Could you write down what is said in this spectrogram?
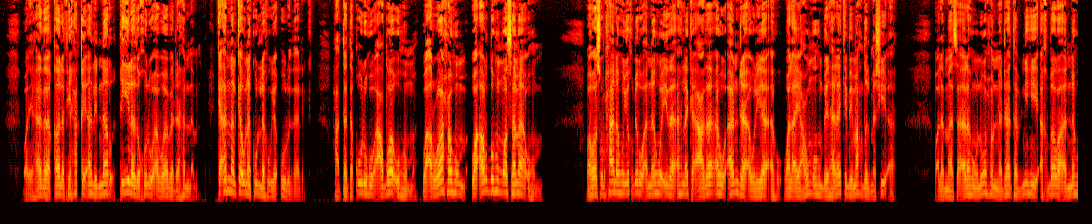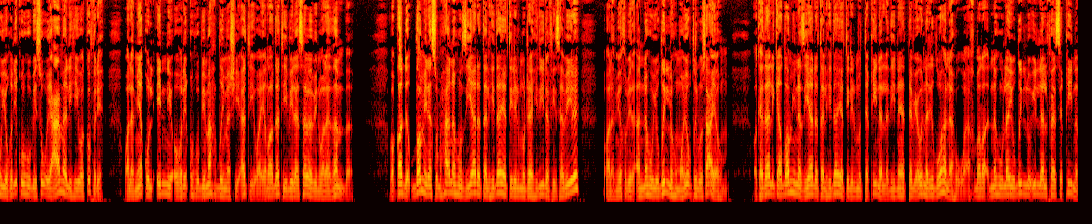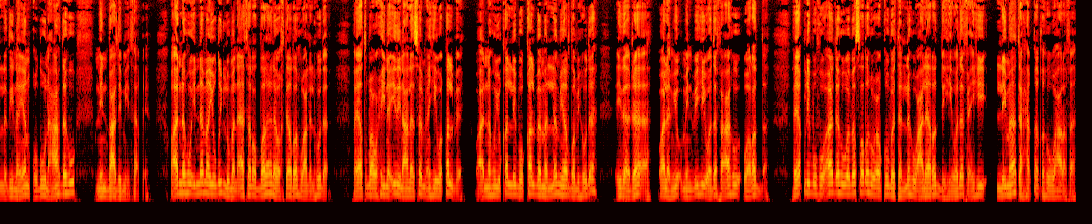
ولهذا قال في حق أهل النار قيل دخلوا أبواب جهنم كأن الكون كله يقول ذلك حتى تقوله أعضاؤهم وأرواحهم وأرضهم وسماؤهم. وهو سبحانه يخبر أنه إذا أهلك أعداءه أنجى أولياءه ولا يعمهم بالهلاك بمحض المشيئة. ولما سأله نوح نجاة ابنه أخبر أنه يغرقه بسوء عمله وكفره ولم يقل إني أغرقه بمحض مشيئتي وإرادتي بلا سبب ولا ذنب. وقد ضمن سبحانه زيادة الهداية للمجاهدين في سبيله ولم يخبر أنه يضلهم ويبطل سعيهم. وكذلك ضمن زيادة الهداية للمتقين الذين يتبعون رضوانه وأخبر أنه لا يضل إلا الفاسقين الذين ينقضون عهده من بعد ميثاقه. وأنه إنما يضل من آثر الضلال واختاره على الهدى فيطبع حينئذ على سمعه وقلبه وأنه يقلب قلب من لم يرضى بهداه إذا جاء ولم يؤمن به ودفعه ورده فيقلب فؤاده وبصره عقوبة له على رده ودفعه لما تحققه وعرفه.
